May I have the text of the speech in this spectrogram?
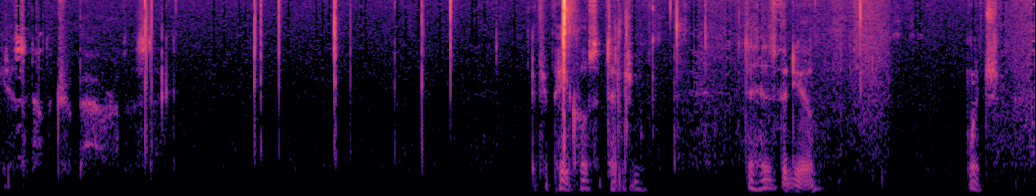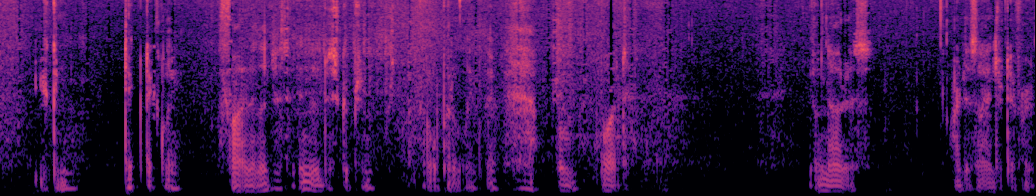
he doesn't know the true power of this thing. If you pay close attention to his video, which you can technically find in the in the description, I will put a link there. Um, but you'll notice our designs are different.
